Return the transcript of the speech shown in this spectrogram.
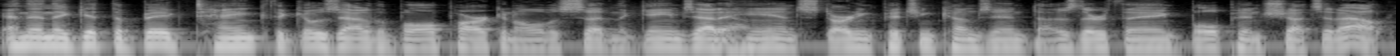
and then they get the big tank that goes out of the ballpark, and all of a sudden the game's out of hand. Starting pitching comes in, does their thing, bullpen shuts it out.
